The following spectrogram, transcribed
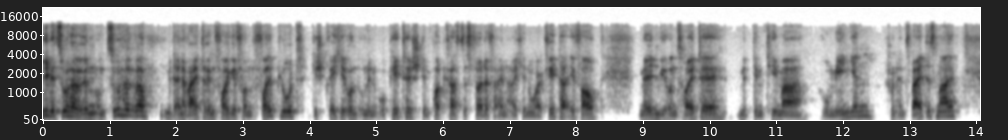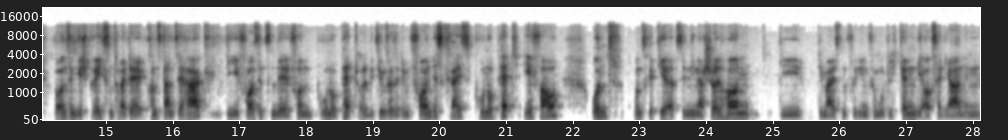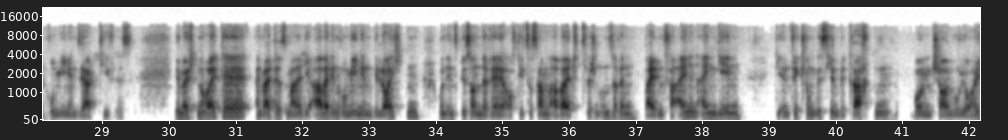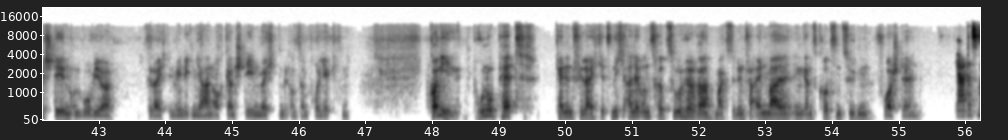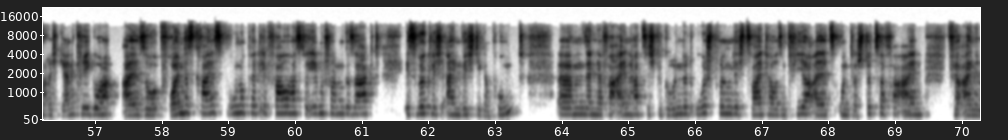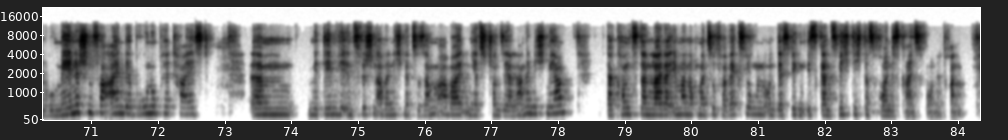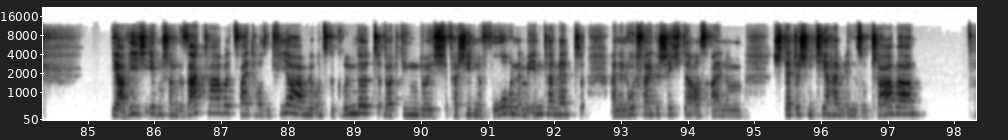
Liebe Zuhörerinnen und Zuhörer, mit einer weiteren Folge von Vollblut, Gespräche rund um den OP-Tisch, dem Podcast des Fördervereins Arche Noah Kreta e.V., melden wir uns heute mit dem Thema Rumänien schon ein zweites Mal. Bei uns im Gespräch sind heute Konstanze Haag, die Vorsitzende von Bruno Pet oder beziehungsweise dem Freundeskreis Bruno Pet e.V. und unsere Tierärztin Nina Schöllhorn, die die meisten von Ihnen vermutlich kennen, die auch seit Jahren in Rumänien sehr aktiv ist. Wir möchten heute ein weiteres Mal die Arbeit in Rumänien beleuchten und insbesondere auf die Zusammenarbeit zwischen unseren beiden Vereinen eingehen, die Entwicklung ein bisschen betrachten und schauen, wo wir heute stehen und wo wir vielleicht in wenigen Jahren auch gern stehen möchten mit unseren Projekten. Conny, Bruno Pet kennen vielleicht jetzt nicht alle unserer Zuhörer. Magst du den Verein mal in ganz kurzen Zügen vorstellen? Ja, das mache ich gerne, Gregor. Also Freundeskreis Bruno Pet e.V., hast du eben schon gesagt, ist wirklich ein wichtiger Punkt. Ähm, denn der Verein hat sich gegründet ursprünglich 2004 als Unterstützerverein für einen rumänischen Verein, der Bruno Pet heißt, ähm, mit dem wir inzwischen aber nicht mehr zusammenarbeiten, jetzt schon sehr lange nicht mehr. Da kommt es dann leider immer noch mal zu Verwechslungen und deswegen ist ganz wichtig das Freundeskreis vorne dran. Ja, wie ich eben schon gesagt habe, 2004 haben wir uns gegründet. Dort ging durch verschiedene Foren im Internet eine Notfallgeschichte aus einem städtischen Tierheim in Suceava.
